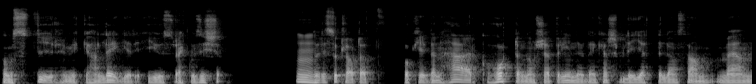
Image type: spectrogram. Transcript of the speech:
som styr hur mycket han lägger i user acquisition. Mm. Så det är såklart att okej, den här kohorten de köper in nu, den kanske blir jättelönsam, men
